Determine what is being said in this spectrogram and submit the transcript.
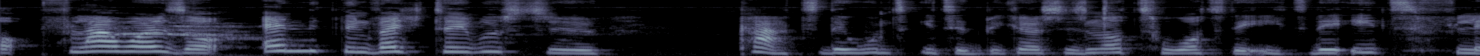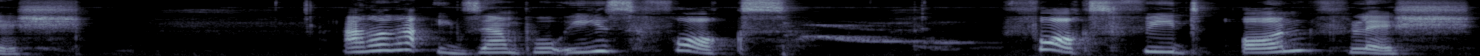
or flowers or anything, vegetables to cats, they won't eat it because it's not what they eat. They eat flesh. Another example is fox. Fox feed on flesh.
